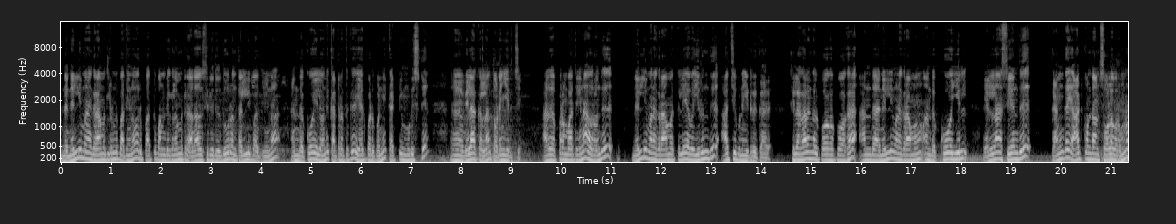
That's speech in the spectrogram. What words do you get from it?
இந்த நெல்லிமலை கிராமத்துலேருந்து பார்த்தீங்கன்னா ஒரு பத்து பன்னெண்டு கிலோமீட்டர் அதாவது சிறிது தூரம் தள்ளி பார்த்தீங்கன்னா அந்த கோயிலை வந்து கட்டுறதுக்கு ஏற்பாடு பண்ணி கட்டி முடிச்சுட்டு விழாக்கள்லாம் தொடங்கிருச்சு. அதுக்கப்புறம் பார்த்தீங்கன்னா அவர் வந்து நெல்லிமலை கிராமத்திலே அவர் இருந்து ஆட்சி பண்ணிக்கிட்டு இருக்காரு. சில காலங்கள் போக போக அந்த நெல்லிமலை கிராமம் அந்த கோயில் எல்லாம் சேர்ந்து கங்கை ஆட்கொண்டான் சோழபுரம்னு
